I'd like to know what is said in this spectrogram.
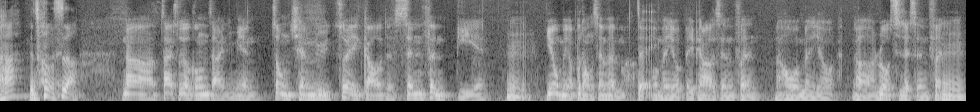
啊，有 这种事啊？那在所有公宅里面，中签率最高的身份别，嗯，因为我们有不同身份嘛，对我们有北漂的身份，然后我们有呃弱势的身份，嗯，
